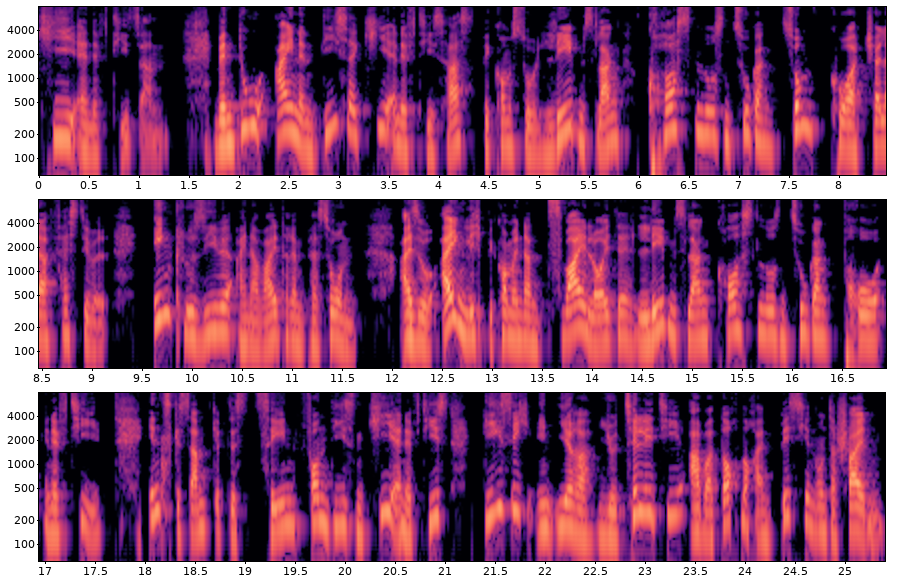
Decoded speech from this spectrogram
Key NFTs an. Wenn du einen dieser Key NFTs hast, bekommst du lebenslang kostenlosen Zugang zum Coachella Festival inklusive einer weiteren Person. Also eigentlich bekommen dann zwei Leute lebenslang kostenlosen Zugang pro NFT. Insgesamt gibt es zehn von diesen Key NFTs, die sich in ihrer Utility aber doch noch ein bisschen unterscheiden.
